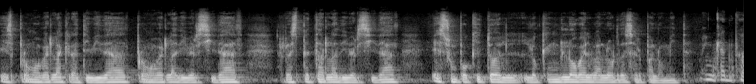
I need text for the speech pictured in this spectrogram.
es promover la creatividad, promover la diversidad, respetar la diversidad. Es un poquito lo que engloba el valor de ser palomita. Me encantó.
